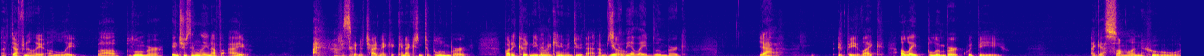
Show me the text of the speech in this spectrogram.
a- definitely a late uh, bloomer. Interestingly enough, I I was going to try to make a connection to Bloomberg, but I couldn't even. I can't even do that. I'm Hmm. You so could be a late Bloomberg. yeah. It'd be like a late Bloomberg would be, I guess, someone who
